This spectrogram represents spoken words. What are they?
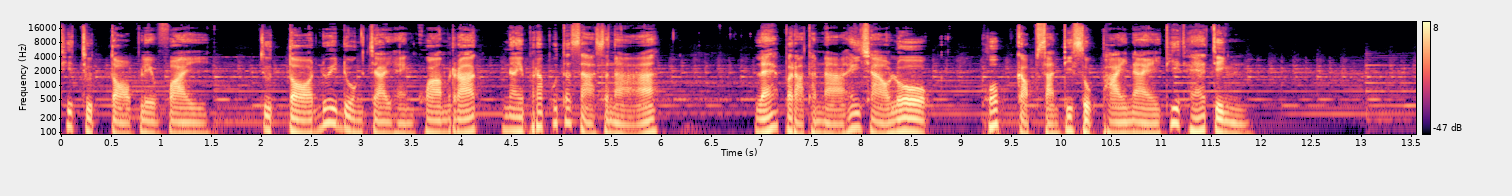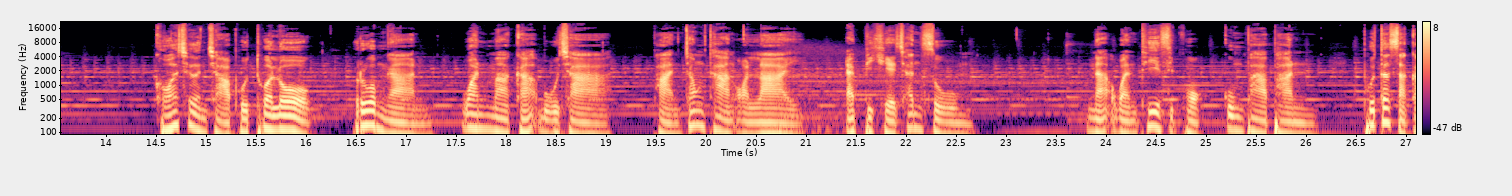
ที่จุดต่อเปลวไฟ จุดต่อด้วยดวงใจแห่งความรักในพระพุทธศาสนา และปรารถนาให้ชาวโลก พบกับสันติสุขภายในที่แท้จริง ขอเชิญชาวพุทธทั่วโลก ร่วมงาน วันมาฆบูชา ผ่านช่องทางออนไลน์ แอปพลิเคชัน Zoom ณ วันที่ 16 กุมภาพันธ์ พุทธศัก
